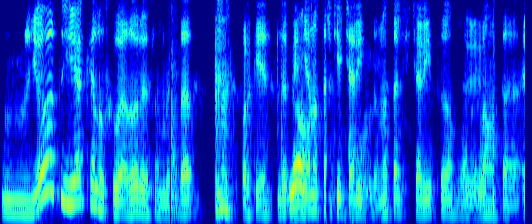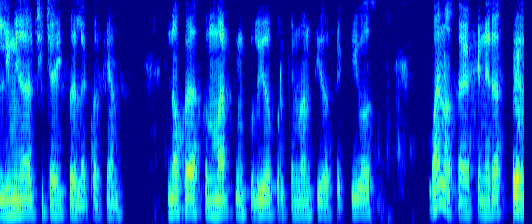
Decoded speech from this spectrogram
Mm, Yo diría que a los jugadores, en verdad, porque No. ya no está el chicharito, no está el chicharito, bueno, Sí. vamos a eliminar al chicharito de la ecuación. No juegas con Martín Pulido porque no han sido efectivos. Bueno, o sea, generaste Pero-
